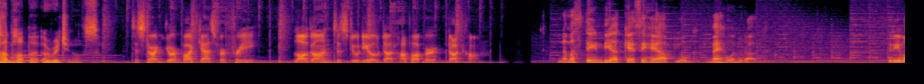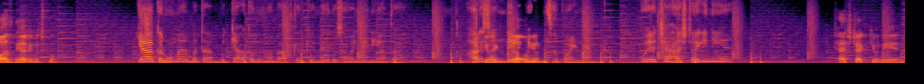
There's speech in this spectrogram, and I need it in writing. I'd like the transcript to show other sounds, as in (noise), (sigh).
Hubhopper Originals. To start your podcast for free, log on to studio.hubhopper.com. नमस्ते India कैसे हैं आप लोग? मैं हूँ अनुराग। तेरी आवाज़ नहीं आ रही मुझको। क्या करूँ मैं? बता क्या करूँ मैं बात करके? मेरे को समझ में नहीं आता। हर संडे हो डिसअपॉइंटमेंट कोई अच्छा हैशटैग ही नहीं है। हैशटैग क्यों नहीं है?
